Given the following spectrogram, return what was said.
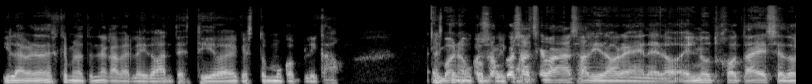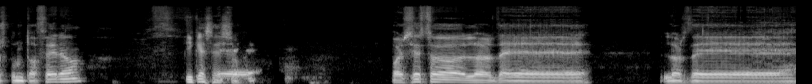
y la verdad es que me lo tendría que haber leído antes, tío, ¿eh? que esto es muy complicado. Esto Bueno, muy pues son cosas que van a salir ahora en enero. El Node.js 2.0. ¿Y qué es eso? Eh, Pues esto, los de. Los de.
